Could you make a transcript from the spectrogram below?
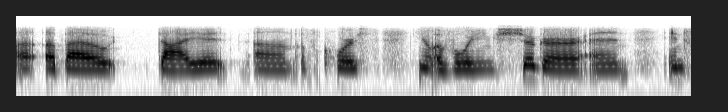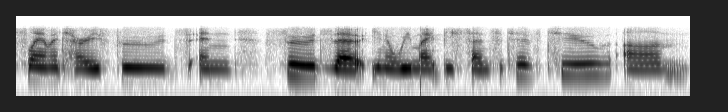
uh, about diet, um, of course, you know, avoiding sugar and inflammatory foods and foods that you know we might be sensitive to. Um,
